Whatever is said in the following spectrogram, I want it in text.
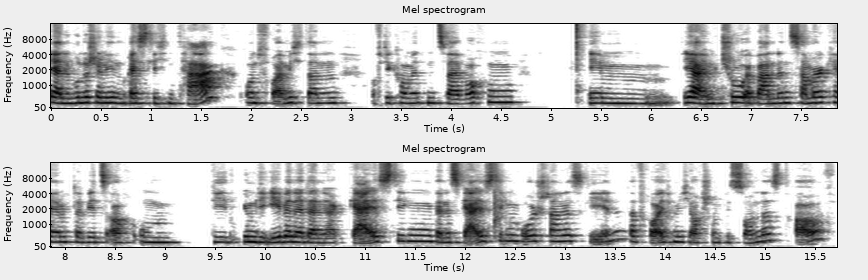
ja, einen wunderschönen restlichen Tag und freue mich dann auf die kommenden zwei Wochen im, ja, im True Abundance Summer Camp. Da wird es auch um die, um die Ebene deiner geistigen, deines geistigen Wohlstandes gehen. Da freue ich mich auch schon besonders drauf.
